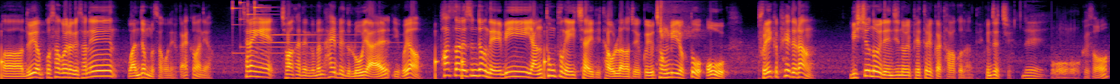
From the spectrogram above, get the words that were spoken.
어, 누유 없고 사고 이력에서는 완전 무사고네요. 깔끔하네요. 차량의 정확한 등급은 하이브리드 로얄이고요. 파썬에 순정 내비, 양통풍 HID 다 올라가져 있고, 이 정비 이력도, 오, 브레이크 패드랑 미션 오일, 엔진 오일, 배터리까지 다 바꿔놨는데. 괜찮지? 네. 오, 그래서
